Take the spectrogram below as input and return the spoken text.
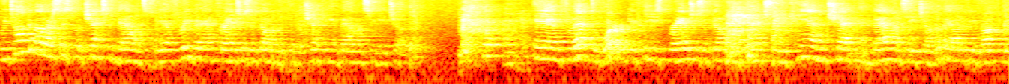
We talk about our system of checks and balances. We have three branches of government that are checking and balancing each other. And for that to work, if these branches of government actually can check and balance each other, they ought to be roughly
